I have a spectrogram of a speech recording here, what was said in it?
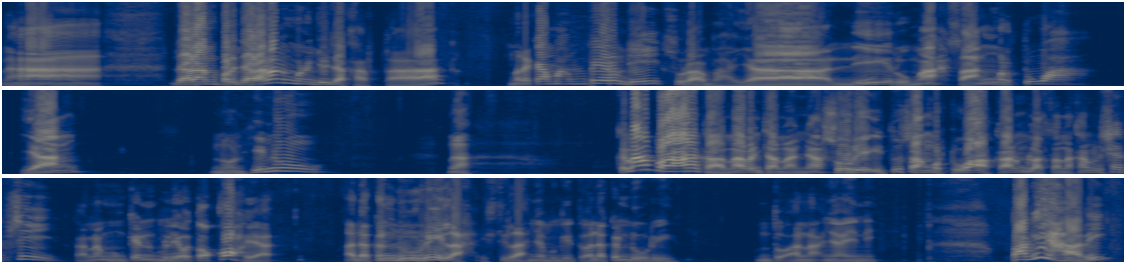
Nah, dalam perjalanan menuju Jakarta, mereka mampir di Surabaya di rumah sang mertua yang non Hindu. Nah, kenapa? Karena rencananya sore itu sang mertua akan melaksanakan resepsi karena mungkin beliau tokoh ya. Ada kenduri lah istilahnya begitu, ada kenduri untuk anaknya ini. Pagi hari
